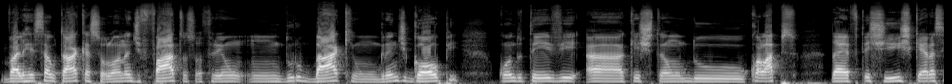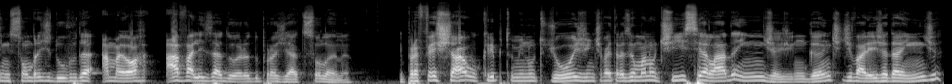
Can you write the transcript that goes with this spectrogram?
Vale ressaltar que a Solana de fato sofreu um, um duro baque, um grande golpe, quando teve a questão do colapso da FTX, que era sem sombra de dúvida a maior avalizadora do projeto Solana. E para fechar o Cripto Minuto de hoje, a gente vai trazer uma notícia lá da Índia. Gigante de varejo da Índia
